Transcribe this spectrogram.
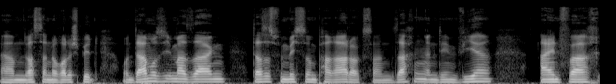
ähm, was da eine Rolle spielt. Und da muss ich immer sagen, das ist für mich so ein Paradoxon. Sachen, in denen wir einfach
